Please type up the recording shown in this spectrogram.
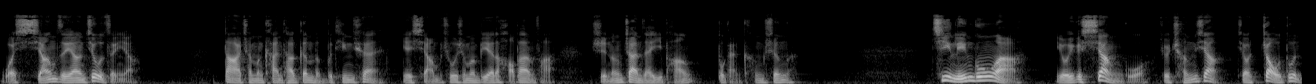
我想怎样就怎样。”大臣们看他根本不听劝，也想不出什么别的好办法，只能站在一旁不敢吭声啊。晋灵公啊，有一个相国，就丞相叫赵盾。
